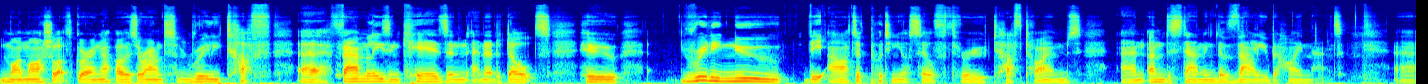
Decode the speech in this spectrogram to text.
my martial arts growing up. I was around some really tough uh, families and kids and, and adults who really knew the art of putting yourself through tough times and understanding the value behind that. Uh,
